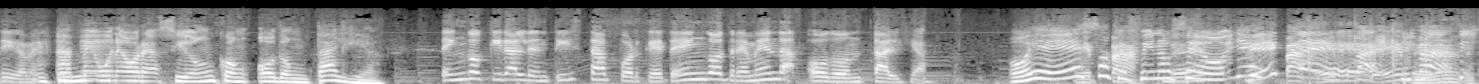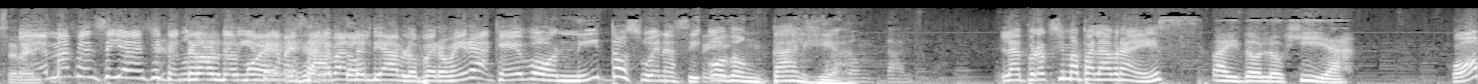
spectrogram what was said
Dígame. hazme una oración con odontalgia. Tengo que ir al dentista porque tengo tremenda odontalgia. Oye, eso, Epa, que fino se oye. Epa, epa, epa. Sí, excelente. es más sencillo decir tengo un Tengo dolor de dolor de dientes que me está llevando el diablo, pero mira, qué bonito suena así, odontalgia. Odontalgia. La próxima palabra es, Paidología. ¿cómo?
